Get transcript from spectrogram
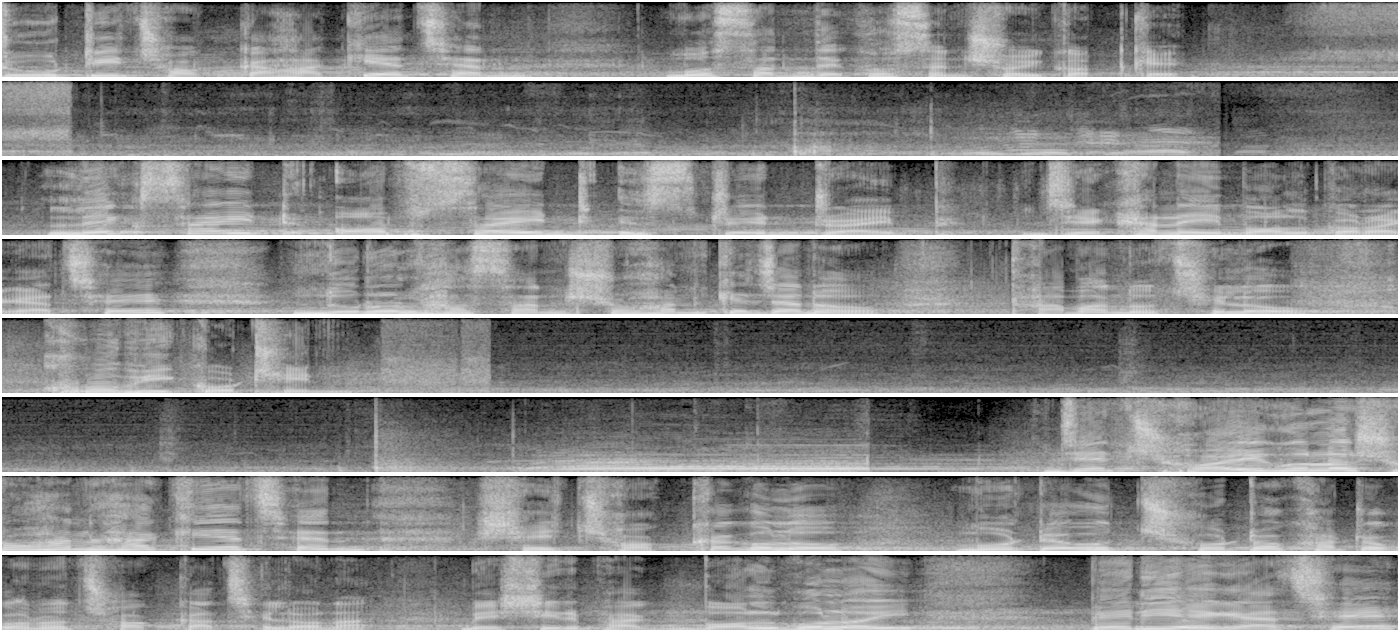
দুটি ছক্কা হাঁকিয়েছেন মোসাদ্দেক হোসেন সৈকতকে। Leg side off side straight drive, যেখানেই বল করা গেছে, নুরুল হাসান সোহানকে যেন থামানো ছিল খুবই কঠিন। যে ছয়গুলো সোহান হাঁকিয়েছেন, সেই ছক্কাগুলো মোটেও ছোটোখাটো কোনো ছক্কা ছিল না। বেশিরভাগ বলগুলোই পেরিয়ে গেছে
